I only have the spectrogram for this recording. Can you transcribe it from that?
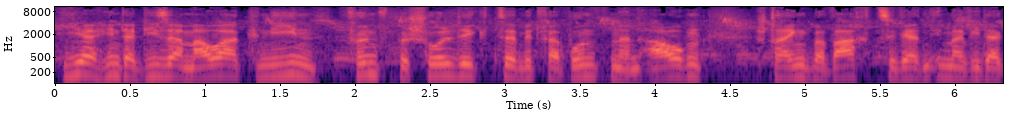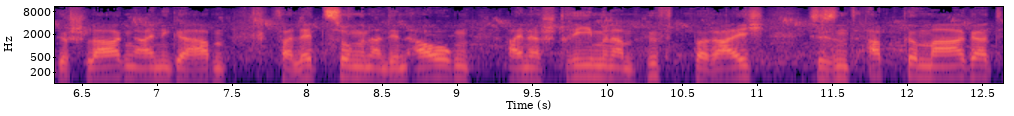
Hier hinter dieser Mauer knien fünf Beschuldigte mit verbundenen Augen, streng bewacht. Sie werden immer wieder geschlagen. Einige haben Verletzungen an den Augen, einer Striemen am Hüftbereich. Sie sind abgemagert,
